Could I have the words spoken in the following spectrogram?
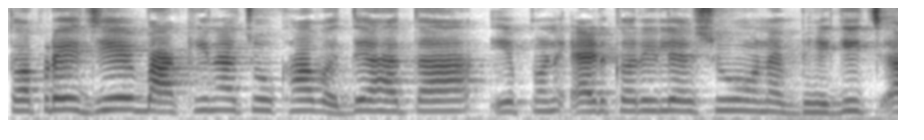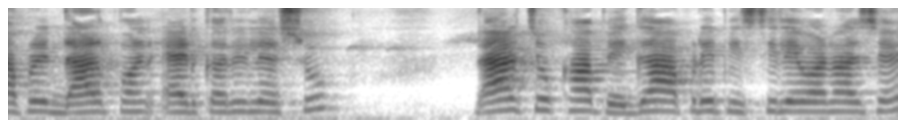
તો આપણે જે બાકીના ચોખા વધ્યા હતા એ પણ એડ કરી લેશું અને ભેગી જ આપણે દાળ પણ એડ કરી લેશું. દાળ ચોખા ભેગા આપણે પીસી લેવાના છે.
